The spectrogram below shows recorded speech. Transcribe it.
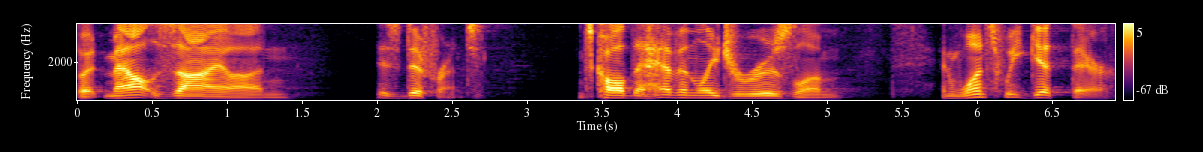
But Mount Zion is different. It's called the heavenly Jerusalem. And once we get there,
